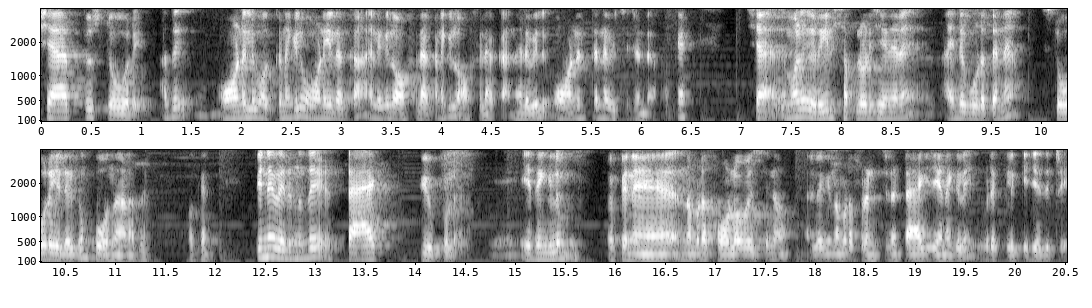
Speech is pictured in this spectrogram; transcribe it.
ഷെയർ ടു സ്റ്റോറി അത് ഓണിൽ വെക്കണമെങ്കിൽ ഓണിലാക്കാം അല്ലെങ്കിൽ ഓഫിലാക്കണമെങ്കിൽ ഓഫിലാക്കാം നിലവിൽ ഓണിൽ തന്നെ വെച്ചിട്ടുണ്ട്. ഓക്കെ നമ്മൾ റീൽസ് അപ്ലോഡ് ചെയ്യുന്നതിന് അതിന്റെ കൂടെ തന്നെ സ്റ്റോറിയിലേക്കും പോകുന്നതാണത്. ഓക്കെ പിന്നെ വരുന്നത് ടാഗ് പീപ്പിൾ ഏതെങ്കിലും പിന്നെ നമ്മുടെ ഫോളോവേഴ്സിനോ അല്ലെങ്കിൽ നമ്മുടെ ഫ്രണ്ട്സിനോ ടാഗ് ചെയ്യണമെങ്കിൽ ഇവിടെ ക്ലിക്ക് ചെയ്തിട്ട്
